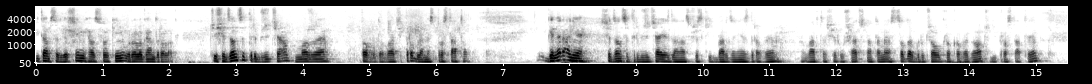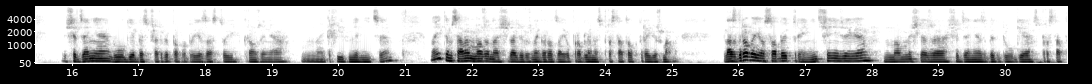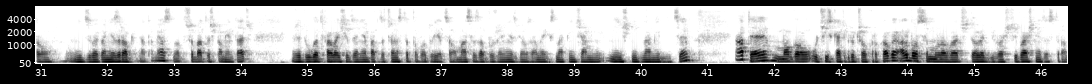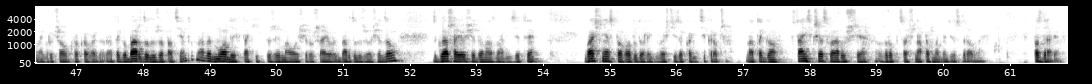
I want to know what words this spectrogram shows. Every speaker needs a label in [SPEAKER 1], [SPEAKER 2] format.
[SPEAKER 1] Witam serdecznie, Michał Sfolkin, urolog androlog. Czy siedzący tryb życia może powodować problemy z prostatą? Generalnie siedzący tryb życia jest dla nas wszystkich bardzo niezdrowy, warto się ruszać. Natomiast co do gruczołu krokowego, czyli prostaty, siedzenie długie bez przerwy powoduje zastój krążenia mm, krwi w miednicy, no i tym samym może nasilać różnego rodzaju problemy z prostatą, które już mamy. Dla zdrowej osoby, której nic się nie dzieje, no myślę, że siedzenie zbyt długie z prostatą nic złego nie zrobi. Natomiast no, trzeba też pamiętać, że długotrwałe siedzenie bardzo często powoduje całą masę zaburzeń związanych z napięciami mięśni dna miednicy, a te mogą uciskać gruczoł krokowy albo symulować dolegliwości właśnie ze strony gruczołu krokowego. Dlatego bardzo dużo pacjentów, nawet młodych, takich, którzy mało się ruszają i bardzo dużo siedzą, zgłaszają się do nas na wizyty właśnie z powodu dolegliwości z okolicy krocza. Dlatego wstań z krzesła, rusz się, zrób coś, na pewno będziesz zdrowy. Pozdrawiam.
